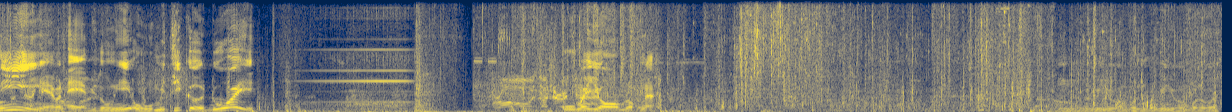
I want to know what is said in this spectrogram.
นี่ไงมันแอบอยู่ตรงนี้ โอ้โหมีที่เกิดด้วย กูไม่ยอมหรอกนะมันมีอยู่ข้างบน มันมีอยู่ข้างบนเว้ย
